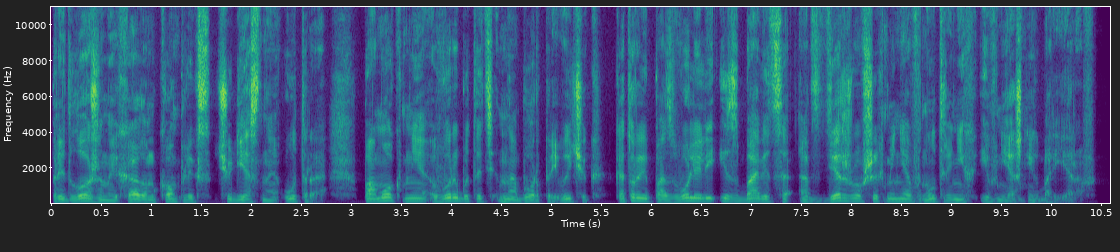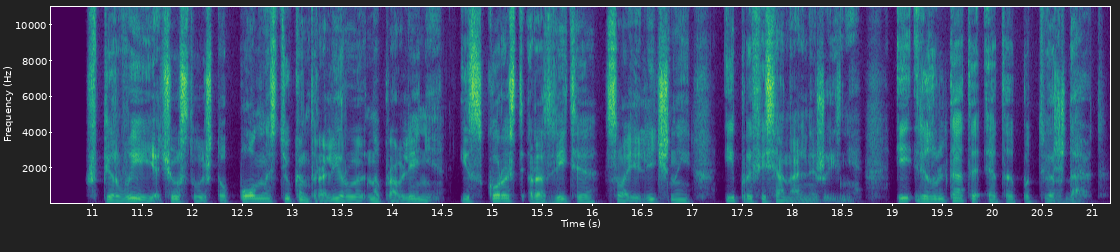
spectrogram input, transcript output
Предложенный Хэллом комплекс «Чудесное утро» помог мне выработать набор привычек, которые позволили избавиться от сдерживавших меня внутренних и внешних барьеров. Впервые я чувствую, что полностью контролирую направление и скорость развития своей личной и профессиональной жизни. И результаты это подтверждают.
